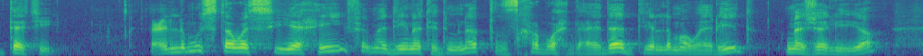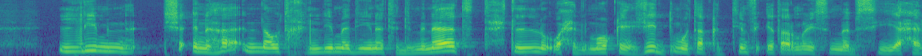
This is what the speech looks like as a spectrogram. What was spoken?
الذاتي. على المستوى السياحي فمدينة دمنات تزخر بواحد العدد ديال الموارد مجاليه اللي من شأنها أنه تخلي مدينة دمنات تحتل واحد الموقع جد متقدم في إطار ما يسمى بالسياحة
